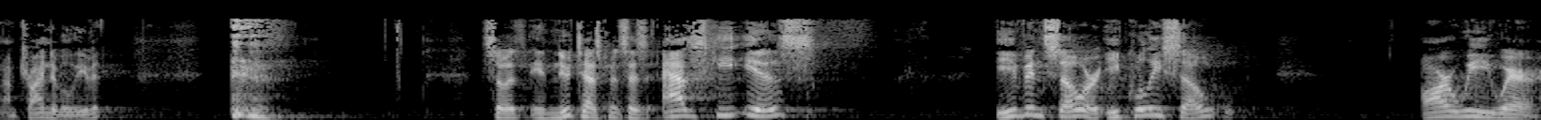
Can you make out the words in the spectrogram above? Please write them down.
I'm trying to believe it. so in New Testament says, as he is, even so or equally so, are we where?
